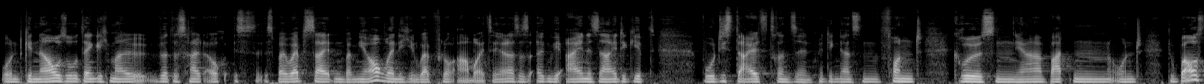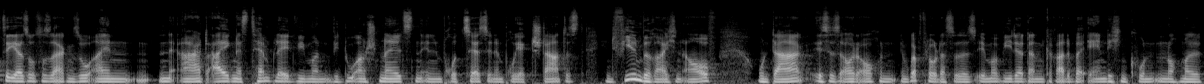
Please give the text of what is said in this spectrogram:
Und genauso, denke ich mal, wird es halt auch, ist, ist bei Webseiten bei mir auch, wenn ich in Webflow arbeite, ja, dass es irgendwie eine Seite gibt, wo die Styles drin sind, mit den ganzen Fontgrößen, ja, Button und du baust dir ja sozusagen so ein, eine Art eigenes Template, wie man, wie du am schnellsten in den Prozess, in dem Projekt startest, in vielen Bereichen auf und da ist es auch im Webflow, dass du das immer wieder dann gerade bei ähnlichen Kunden nochmal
